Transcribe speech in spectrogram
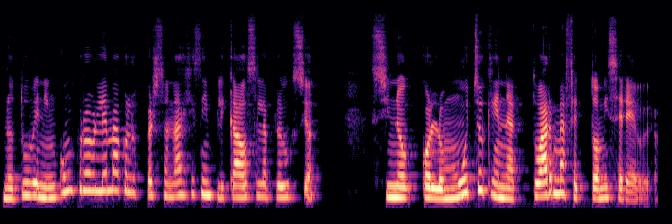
No tuve ningún problema con los personajes implicados en la producción, sino con lo mucho que en actuar me afectó mi cerebro.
